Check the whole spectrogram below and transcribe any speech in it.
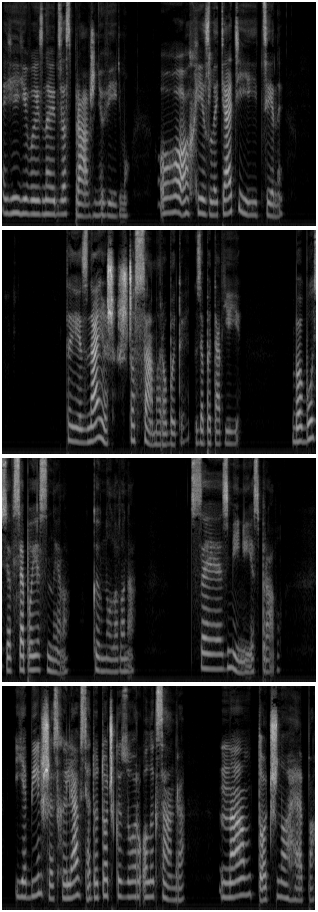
її визнають за справжню відьму. Ох, і злетять її ціни. Ти знаєш, що саме робити? запитав її. Бабуся все пояснила, кивнула вона. Це змінює справу. Я більше схилявся до точки зору Олександра. Нам точно гепа.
